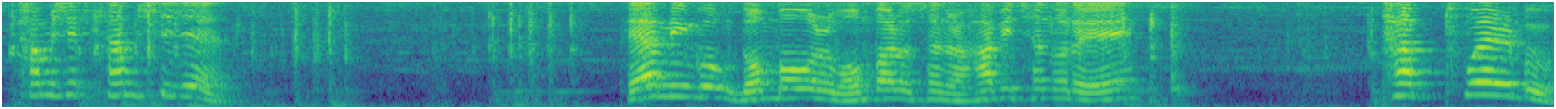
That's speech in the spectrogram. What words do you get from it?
33시즌 대한민국 넘버원 원바로 채널 하비 채널에 top 12,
